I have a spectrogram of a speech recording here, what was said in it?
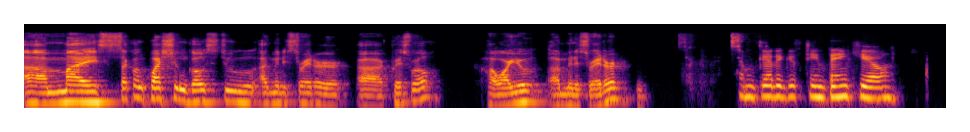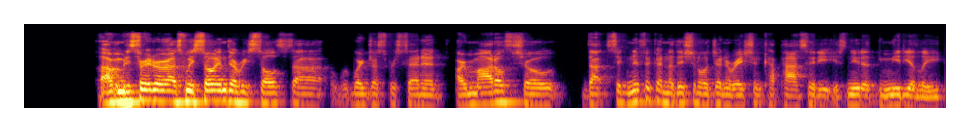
Um, my second question goes to Administrator uh, Criswell. How are you, Administrator? I'm good, Augustine. Thank you. Administrator, as we saw in the results uh, were just presented, our models show that significant additional generation capacity is needed immediately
